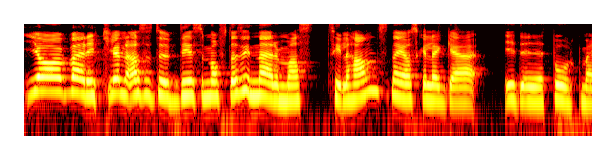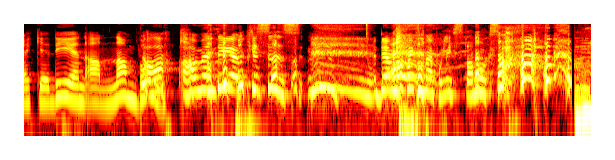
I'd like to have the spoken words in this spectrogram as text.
ja verkligen, alltså typ det som oftast är närmast till hands när jag ska lägga i ett bokmärke, det är en annan bok. Ja, ja men det är precis, mm, den var faktiskt med på listan också.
